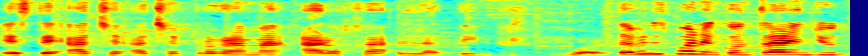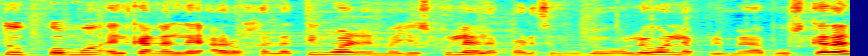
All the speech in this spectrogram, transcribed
este HH programa Aroja Latin World. También nos pueden encontrar en YouTube como el canal de Aroja Latin World, en mayúscula, le aparecemos luego, luego en la primera búsqueda.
